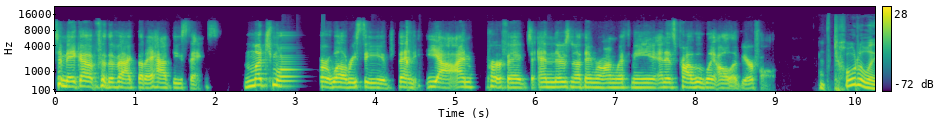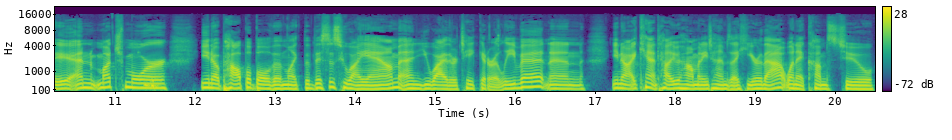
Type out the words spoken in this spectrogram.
to make up for the fact that I have these things. Much more well received than, yeah, I'm perfect and there's nothing wrong with me. And it's probably all of your fault. Totally. And much more you know, palpable than like the this is who I am and you either take it or leave it. And, you know, I can't tell you how many times I hear that when it comes to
